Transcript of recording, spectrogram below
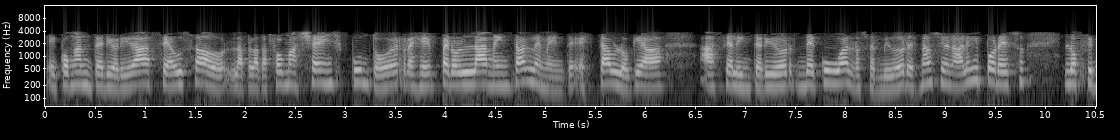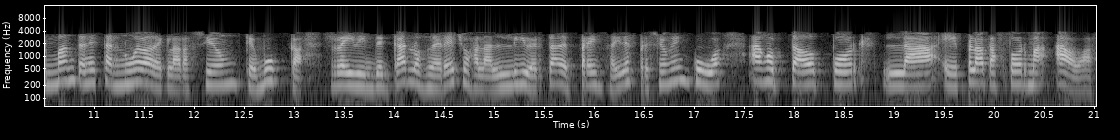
eh, con anterioridad se ha usado la plataforma change.org, pero lamentablemente está bloqueada hacia el interior de Cuba en los servidores nacionales y por eso los firmantes de esta nueva declaración que busca reivindicar los derechos a la libertad de prensa y de expresión en Cuba han optado por la eh, plataforma ABAS.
